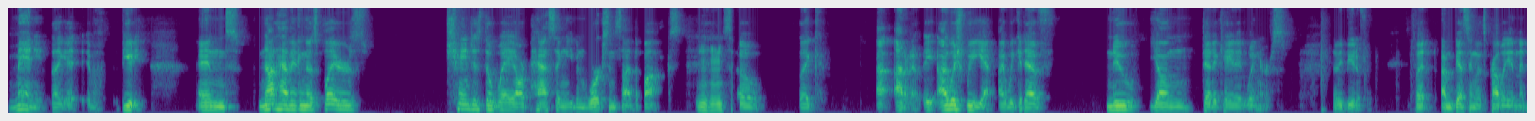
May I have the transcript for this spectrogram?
man, you like it, it, beauty, and not having those players changes the way our passing even works inside the box. Mm-hmm. So, like, I, I don't know. I wish we, yeah, I, we could have new, young, dedicated wingers. That'd be beautiful. But I'm guessing that's probably in the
